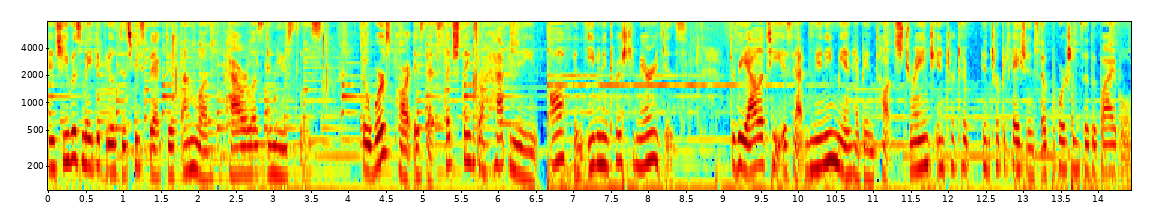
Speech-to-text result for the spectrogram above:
and she was made to feel disrespected, unloved, powerless, and useless. The worst part is that such things are happening often, even in Christian marriages. The reality is that many men have been taught strange inter- interpretations of portions of the Bible.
